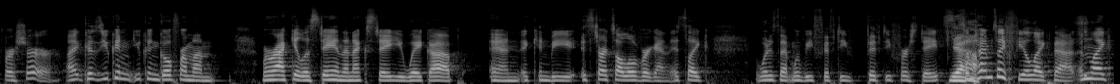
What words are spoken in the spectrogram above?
for sure because you can you can go from a miraculous day and the next day you wake up and it can be it starts all over again it's like what is that movie 50 50 first dates Yeah. sometimes i feel like that i'm like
